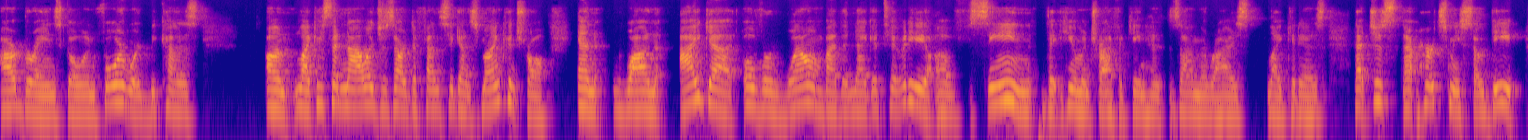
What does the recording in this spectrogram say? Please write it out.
our brains going forward because um, like I said, knowledge is our defense against mind control. And when I get overwhelmed by the negativity of seeing that human trafficking is on the rise like it is, that just that hurts me so deep.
